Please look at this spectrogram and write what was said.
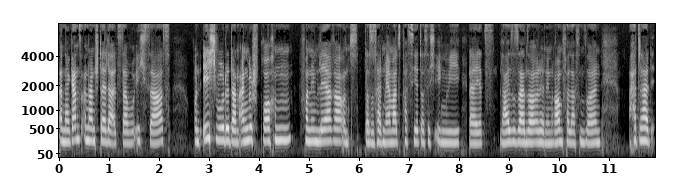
an einer ganz anderen Stelle als da, wo ich saß. Und ich wurde dann angesprochen von dem Lehrer und das ist halt mehrmals passiert, dass ich irgendwie äh, jetzt leise sein soll oder den Raum verlassen sollen. Hatte halt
